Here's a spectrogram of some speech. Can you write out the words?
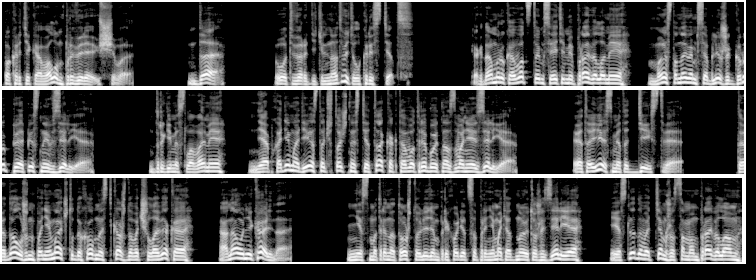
Покритиковал он проверяющего. «Да», — утвердительно ответил Крестец. Когда мы руководствуемся этими правилами, мы становимся ближе к группе, описанной в зелье. Другими словами, необходимо действовать в точности так, как того требует название зелья. Это и есть метод действия. Ты должен понимать, что духовность каждого человека, она уникальна. Несмотря на то, что людям приходится принимать одно и то же зелье и следовать тем же самым правилам,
